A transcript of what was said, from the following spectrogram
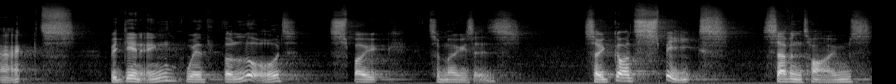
acts, beginning with the Lord spoke to Moses. So God speaks seven times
